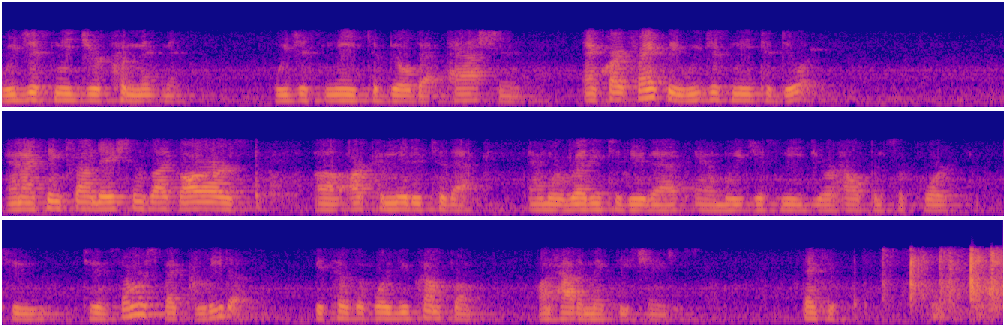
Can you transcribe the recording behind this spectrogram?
We just need your commitment. We just need to build that passion. And quite frankly, we just need to do it. And I think foundations like ours uh, are committed to that. And we're ready to do that. And we just need your help and support to, to in some respect, lead us because of where you come from on how to make these changes. Thank you.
